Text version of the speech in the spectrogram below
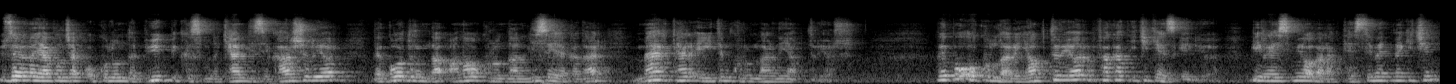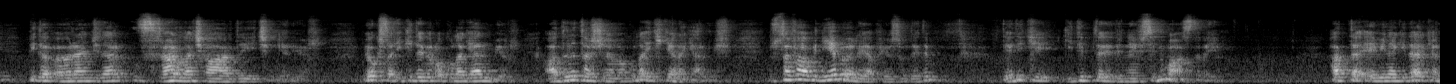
Üzerine yapılacak okulun da büyük bir kısmını kendisi karşılıyor ve Bodrum'da anaokulundan liseye kadar Merter eğitim kurumlarını yaptırıyor. Ve bu okulları yaptırıyor fakat iki kez geliyor. Bir resmi olarak teslim etmek için bir de öğrenciler ısrarla çağırdığı için geliyor. Yoksa ikide bir okula gelmiyor. Adını taşıyan okula iki kere gelmiş. Mustafa abi niye böyle yapıyorsun dedim. Dedi ki gidip de dedi nefsimi mi azdırayım? Hatta evine giderken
